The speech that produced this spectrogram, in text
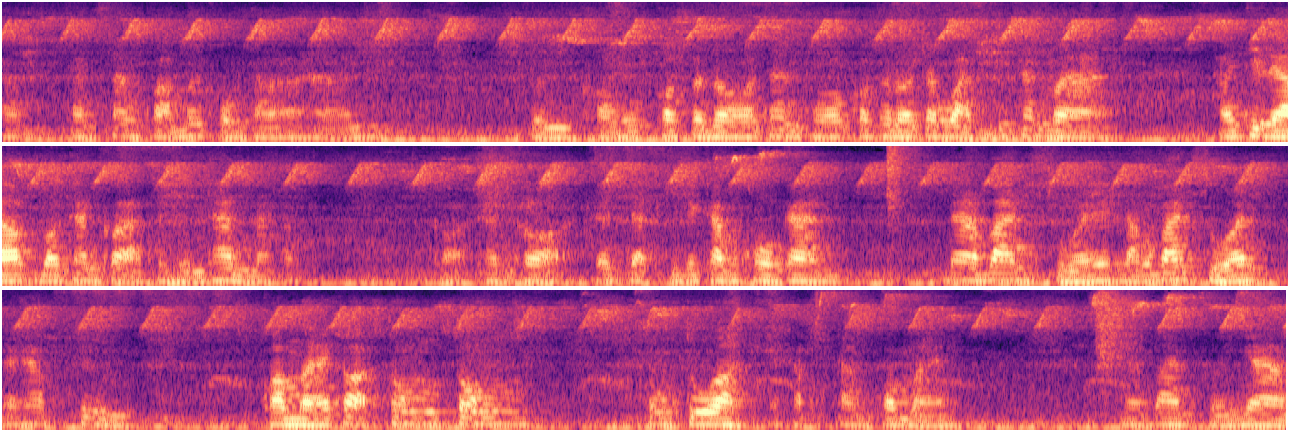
ครับการสร้างความมั่นคงทางอาหาร ส่วนของกศนท่านพอกศนจังหวัดที่ท่านมาครั้งที่แล้วบางท่านก็อาจจะเห็นท่านนะครับก็ท่านก็ได้จัดกิจกรรมโครงการหน้าบ้านสวยหลังบ้านสวนนะครับ ซึ่งความหมายก็ตรงตรง รงตัวนะครับตามความหมายหน้าบ้านสวยงาม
